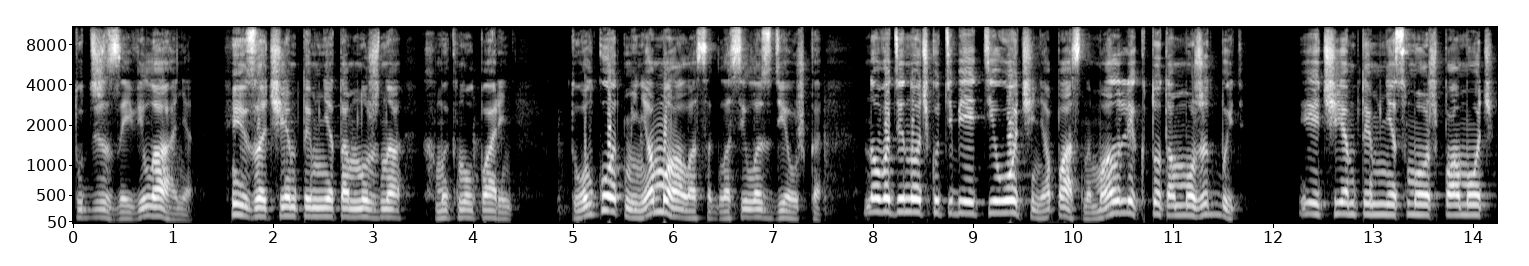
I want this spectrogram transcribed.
тут же заявила Аня. И зачем ты мне там нужна? хмыкнул парень. Толку от меня мало, согласилась девушка. Но в одиночку тебе идти очень опасно, мало ли кто там может быть. И чем ты мне сможешь помочь?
